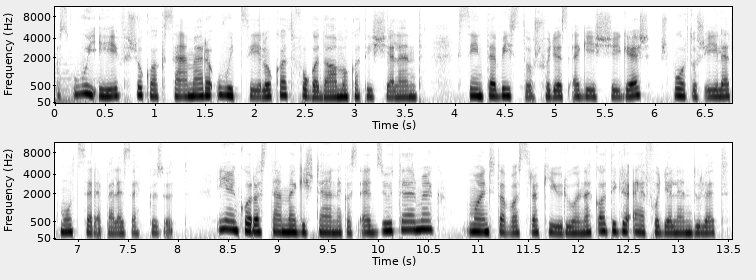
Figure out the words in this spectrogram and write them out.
Az új év sokak számára új célokat, fogadalmakat is jelent. Szinte biztos, hogy az egészséges, sportos életmód szerepel ezek között. Ilyenkor aztán meg is telnek az edzőtermek, majd tavaszra kiürülnek, addigra elfogy a lendület.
